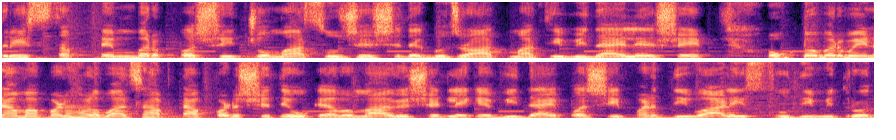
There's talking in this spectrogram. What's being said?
ત્રીસ સપ્ટેમ્બર પછી ચોમાસું જે છે તે ગુજરાતમાંથી વિદાય લેશે. ઓક્ટોબર મહિનામાં પણ હળવા ઝાપટા પડશે તેવું કહેવામાં આવ્યું છે. એટલે કે વિદાય પછી પણ દિવાળી સુધી મિત્રો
